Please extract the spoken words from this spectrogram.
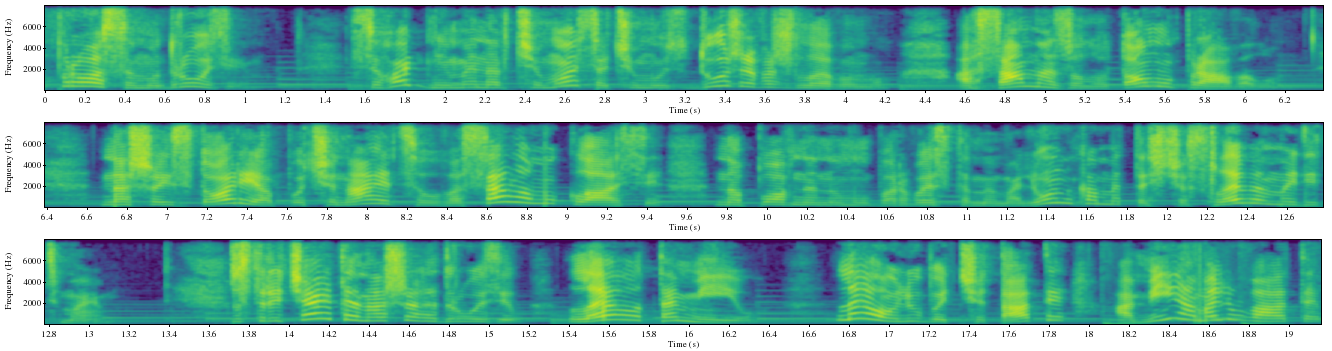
просимо, друзі! Сьогодні ми навчимося чомусь дуже важливому, а саме золотому правилу. Наша історія починається у веселому класі, наповненому барвистими малюнками та щасливими дітьми. Зустрічайте наших друзів Лео та Мію. Лео любить читати, а Мія малювати.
